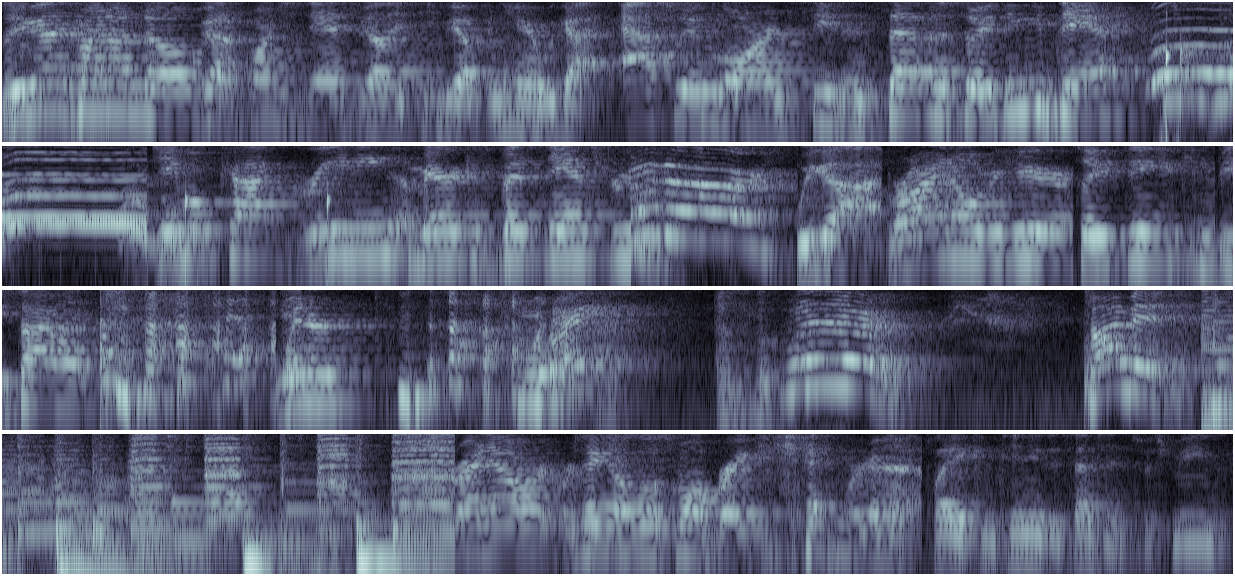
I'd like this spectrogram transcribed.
So you guys might not know, we got a bunch of dance reality TV up in here. We got Ashley and Lauren, season 7, So You Think You Can Dance. J-Mo Cock, Greenie, America's Best Dance Crew. Winners! We got Brian over here, So You Think You Can Be Silent. Winner. right? Winner! Time in! Right now, we're, we're taking a little small break again. We're gonna play continue the sentence, which means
